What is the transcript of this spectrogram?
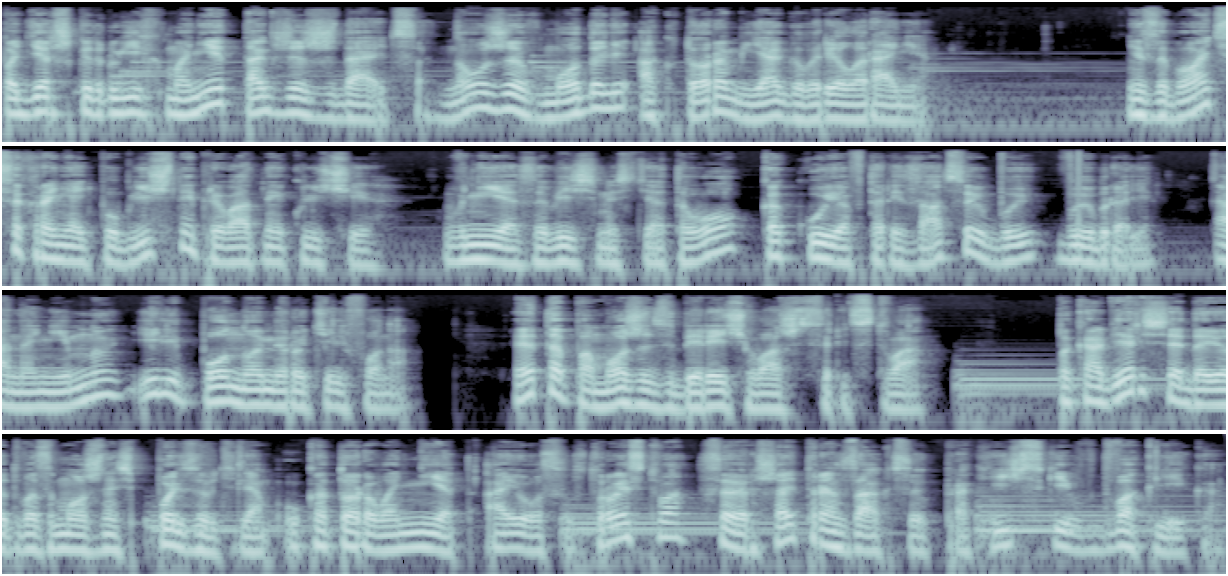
Поддержка других монет также ожидается, но уже в модуле, о котором я говорил ранее. Не забывайте сохранять публичные и приватные ключи, вне зависимости от того, какую авторизацию вы выбрали, анонимную или по номеру телефона. Это поможет сберечь ваши средства. Пока версия дает возможность пользователям, у которого нет iOS устройства, совершать транзакцию практически в два клика.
